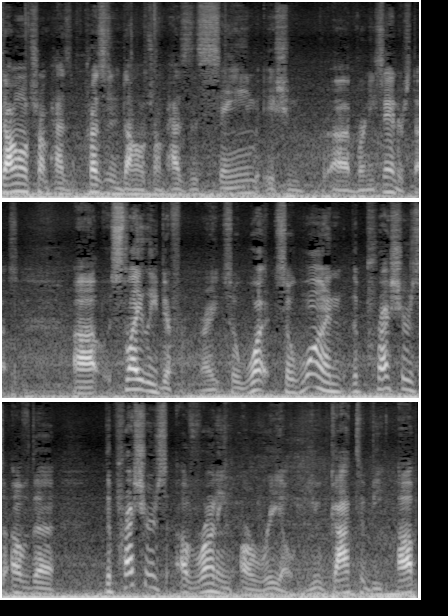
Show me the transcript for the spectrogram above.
Donald Trump has President Donald Trump has the same issue uh, Bernie Sanders does. Uh, slightly different, right? So what? So one, the pressures of the the pressures of running are real. You've got to be up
